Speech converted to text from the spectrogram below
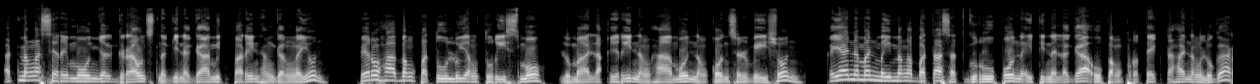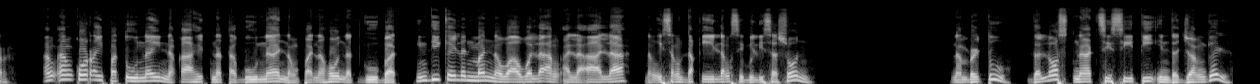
at mga ceremonial grounds na ginagamit pa rin hanggang ngayon. Pero habang patuloy ang turismo, lumalaki rin ang hamon ng conservation. Kaya naman may mga batas at grupo na itinalaga upang protektahan ang lugar. Ang angkor ay patunay na kahit natabunan ng panahon at gubat, hindi kailanman nawawala ang alaala ng isang dakilang sibilisasyon. Number 2. The Lost Nazi City in the Jungle.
